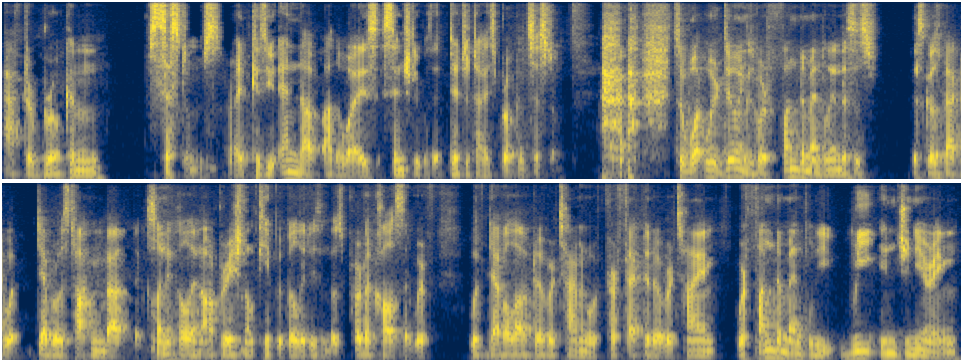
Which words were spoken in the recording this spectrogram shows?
after broken systems, right? Because you end up otherwise essentially with a digitized broken system. so what we're doing is we're fundamentally, and this is this goes back to what Deborah was talking about, the clinical and operational capabilities and those protocols that we've we've developed over time and we've perfected over time. We're fundamentally re-engineering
